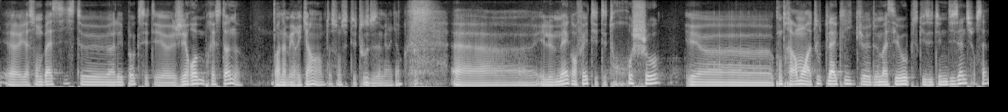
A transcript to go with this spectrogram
Il y a son bassiste à l'époque, c'était Jérôme Preston, un américain, hein, de toute façon c'était tous des américains. Euh, et le mec en fait était trop chaud. Et euh, contrairement à toute la clique de Maceo, parce qu'ils étaient une dizaine sur scène,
